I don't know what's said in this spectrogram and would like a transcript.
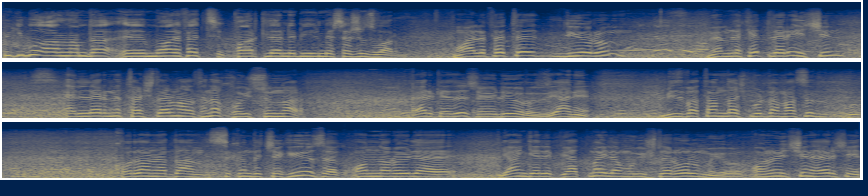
Peki bu anlamda e, muhalefet partilerine bir mesajınız var mı? Muhalefete diyorum memleketleri için ellerini taşların altına koysunlar. Herkese söylüyoruz. Yani biz vatandaş burada nasıl bu koronadan sıkıntı çekiyorsak onlar öyle yan gelip yatmayla bu işler olmuyor. Onun için her şey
